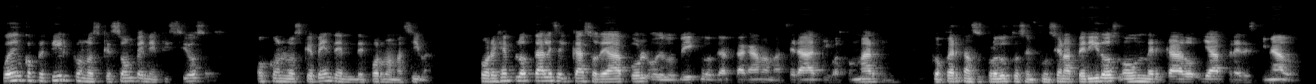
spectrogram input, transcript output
pueden competir con los que son beneficiosos o con los que venden de forma masiva. Por ejemplo, tal es el caso de Apple o de los vehículos de alta gama Maserati o Aston Martin, que ofertan sus productos en función a pedidos o un mercado ya predestinado.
